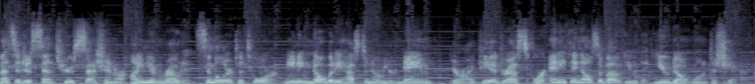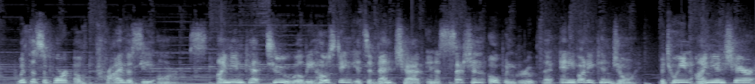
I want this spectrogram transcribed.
Messages sent through Session are onion routed, similar to Tor, meaning nobody has to know your name, your IP address, or anything else about you that you don't want to share. With the support of Privacy Arms, OnionCat 2 will be hosting its event chat in a session open group that anybody can join. Between OnionShare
